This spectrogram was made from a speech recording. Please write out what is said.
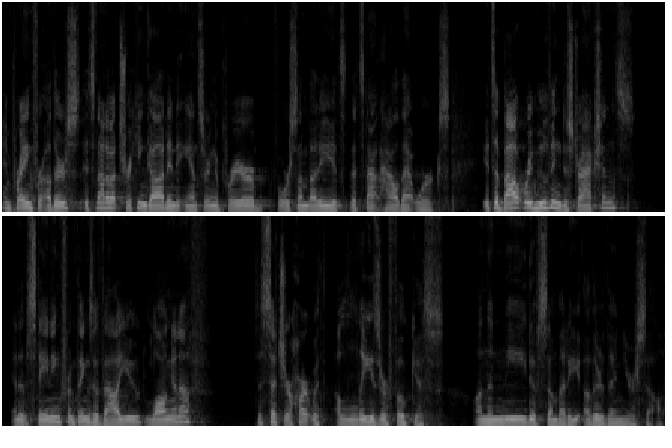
and praying for others, it's not about tricking God into answering a prayer for somebody. It's, that's not how that works. It's about removing distractions and abstaining from things of value long enough to set your heart with a laser focus on the need of somebody other than yourself.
